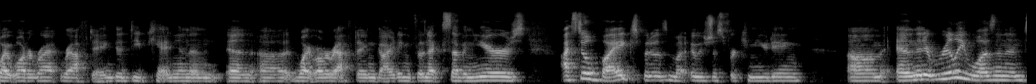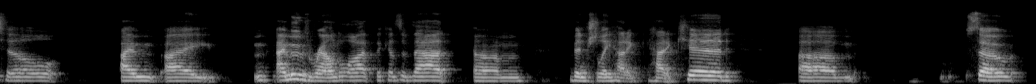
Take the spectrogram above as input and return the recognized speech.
whitewater ra- rafting, did deep canyon and, and uh, whitewater rafting guiding for the next seven years. I still biked, but it was, it was just for commuting. Um, and then it really wasn't until I'm I I moved around a lot because of that. Um, eventually had a had a kid. Um, so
